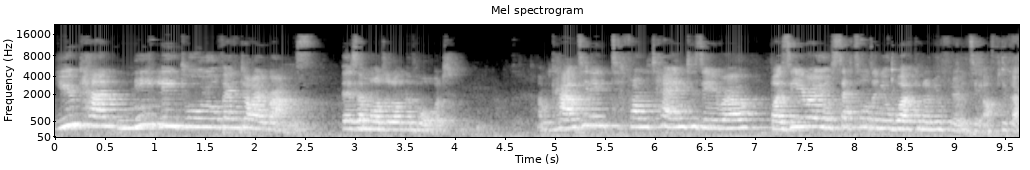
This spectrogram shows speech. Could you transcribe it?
You can neatly draw your Venn diagrams. There's a model on the board. I'm counting in from 10 to 0. By 0, you're settled and you're working on your fluency. Off you go.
